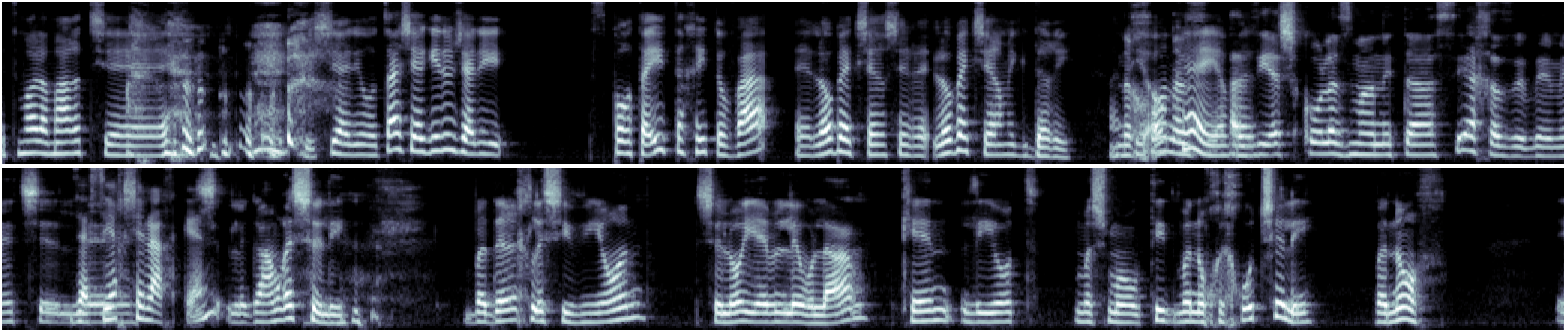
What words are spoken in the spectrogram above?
אתמול אמרת ש... שאני רוצה שיגידו שאני ספורטאית הכי טובה, אה, לא בהקשר, של... לא בהקשר מגדרי. נכון, אוקיי, אז, אבל... אז יש כל הזמן את השיח הזה באמת של... זה השיח אה, שלך, כן? ש... לגמרי שלי. בדרך לשוויון, שלא יהיה לעולם, כן להיות משמעותית בנוכחות שלי, בנוף. אה,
